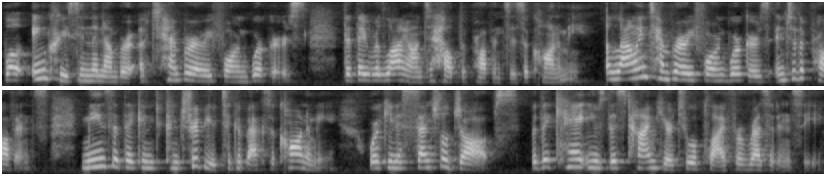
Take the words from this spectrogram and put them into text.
while increasing the number of temporary foreign workers that they rely on to help the province's economy. Allowing temporary foreign workers into the province means that they can contribute to Quebec's economy, working essential jobs, but they can't use this time here to apply for residency.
